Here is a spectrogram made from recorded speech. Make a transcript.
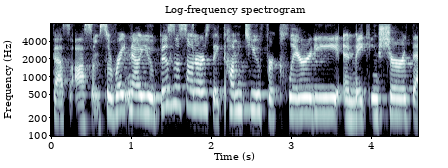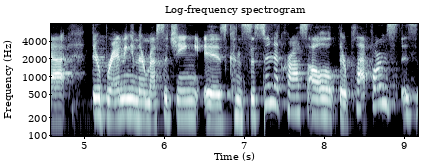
that's awesome. So right now you have business owners, they come to you for clarity and making sure that their branding and their messaging is consistent across all their platforms. Is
